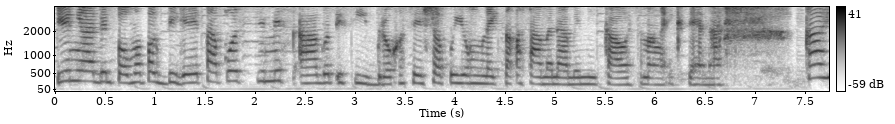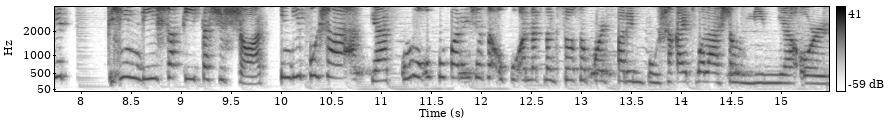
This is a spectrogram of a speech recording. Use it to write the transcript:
Yun nga din po, mapagbigay. Tapos si Miss Agot Isidro, kasi siya po yung like nakasama namin ni Kao sa mga eksena. Kahit hindi siya kita siya shot, hindi po siya aakyat. Umuupo pa rin siya sa upuan at nagsusupport pa rin po siya kahit wala siyang linya or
